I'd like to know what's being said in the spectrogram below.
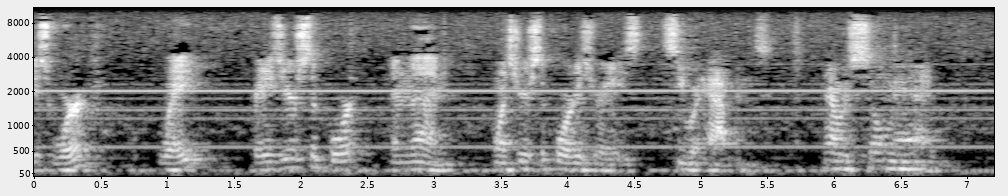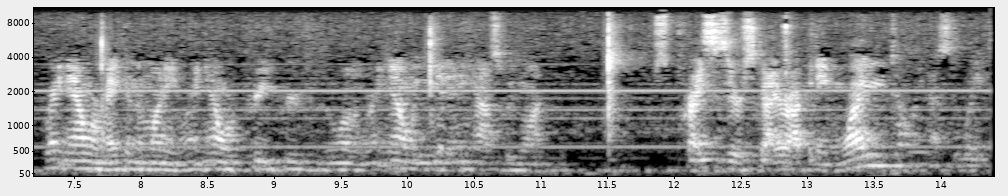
Just work, wait, raise your support, and then once your support is raised, see what happens. And I was so mad. Right now we're making the money. Right now we're pre-approved for the loan. Right now we can get any house we want. Prices are skyrocketing. Why are you telling us to wait?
